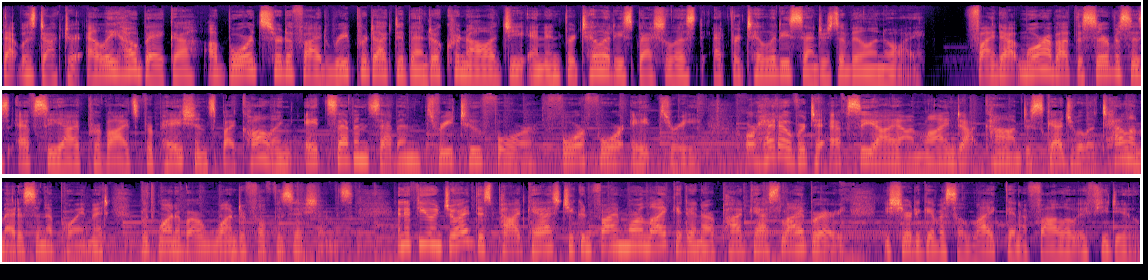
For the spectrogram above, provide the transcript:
That was Dr. Eli Hobeika, a board certified reproductive endocrinology and infertility specialist at Fertility Centers of Illinois. Find out more about the services FCI provides for patients by calling 877 324 4483 or head over to FCIOnline.com to schedule a telemedicine appointment with one of our wonderful physicians. And if you enjoyed this podcast, you can find more like it in our podcast library. Be sure to give us a like and a follow if you do.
